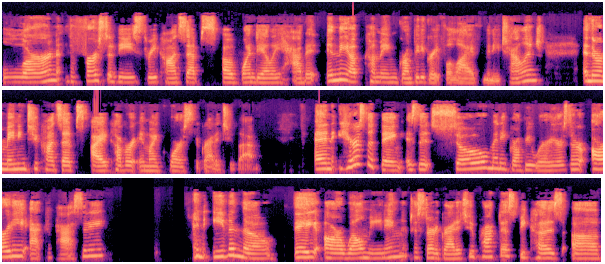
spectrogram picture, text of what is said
learn the first of these three concepts of one daily habit in the upcoming Grumpy to Grateful Live mini challenge. And the remaining two concepts I cover in my course, the Gratitude Lab. And here's the thing is that so many grumpy worriers, they're already at capacity. And even though they are well meaning to start a gratitude practice because of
